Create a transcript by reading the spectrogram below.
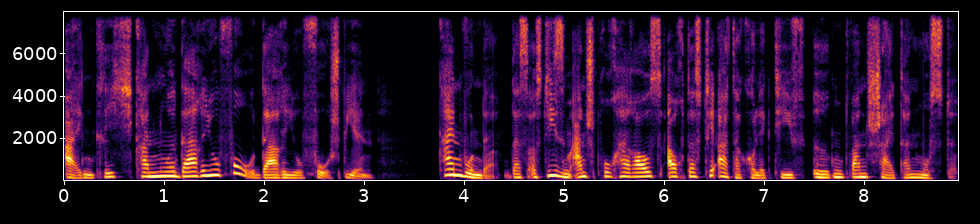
eigentlich kann nur Dario Fo Dario Fo spielen – kein Wunder, dass aus diesem Anspruch heraus auch das Theaterkollektiv irgendwann scheitern musste.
